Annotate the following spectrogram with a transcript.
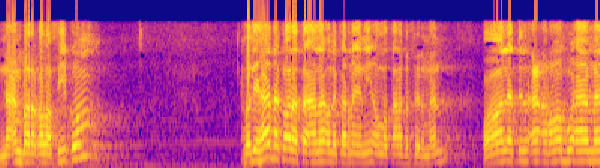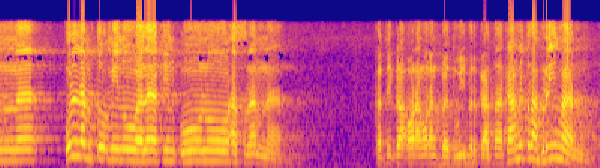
Na'am barakallahu fikum. Walihada qala ta'ala oleh karena ini Allah Ta'ala berfirman, qalatil a'rabu amanna qul lam tu'minu walakin qulu aslamna. Ketika orang-orang Badui berkata, "Kami telah beriman."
